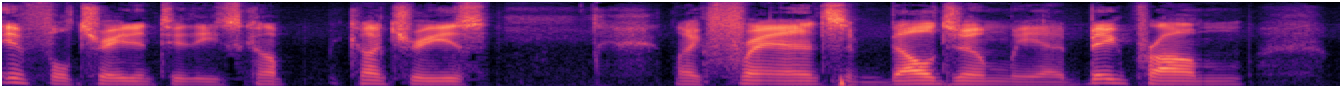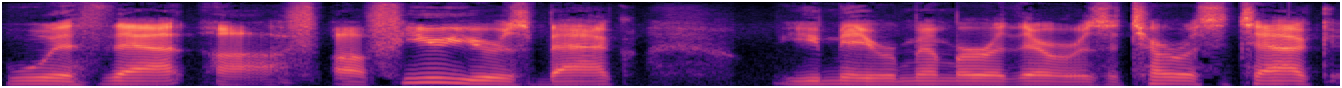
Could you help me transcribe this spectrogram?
infiltrate into these com- countries like France and Belgium. We had a big problem with that uh, a few years back. You may remember there was a terrorist attack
